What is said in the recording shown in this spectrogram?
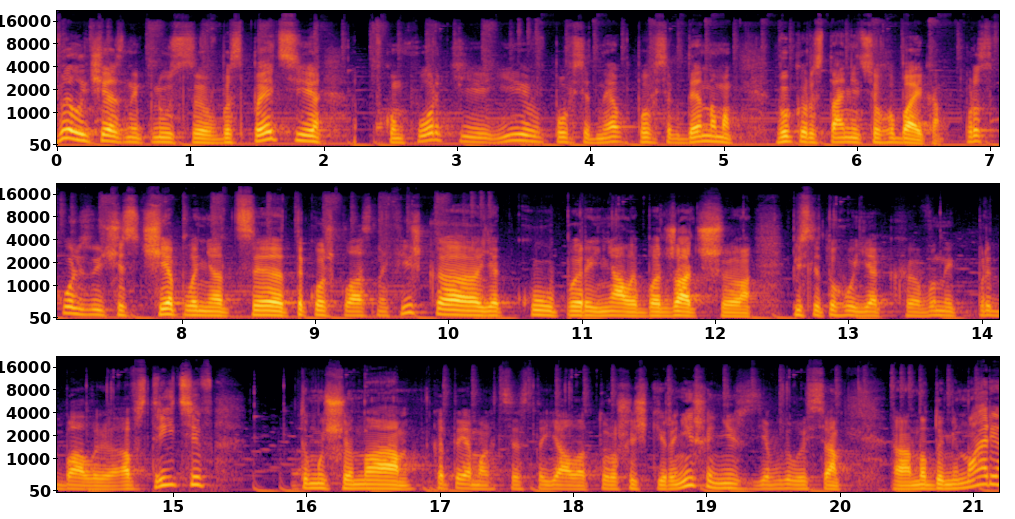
Величезний плюс в безпеці. В комфорті і в повсякденному використанні цього байка. Проскользуюче щеплення це також класна фішка, яку перейняли е, після того, як вони придбали австрійців тому що на КТМах це стояло трошечки раніше, ніж з'явилося на домінарі.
